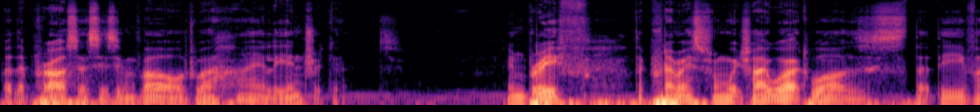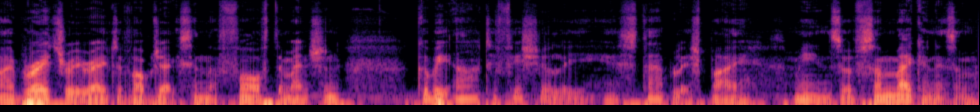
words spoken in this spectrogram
but the processes involved were highly intricate. In brief, the premise from which I worked was that the vibratory rate of objects in the fourth dimension could be artificially established by means of some mechanism,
